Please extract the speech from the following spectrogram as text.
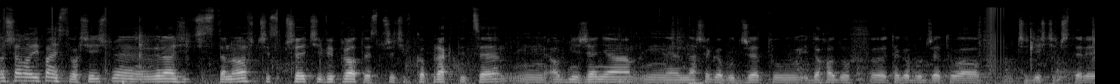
No, Szanowni Państwo, chcieliśmy wyrazić stanowczy sprzeciw i protest przeciwko praktyce mm, obniżenia mm, naszego budżetu i dochodów e, tego budżetu o 34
